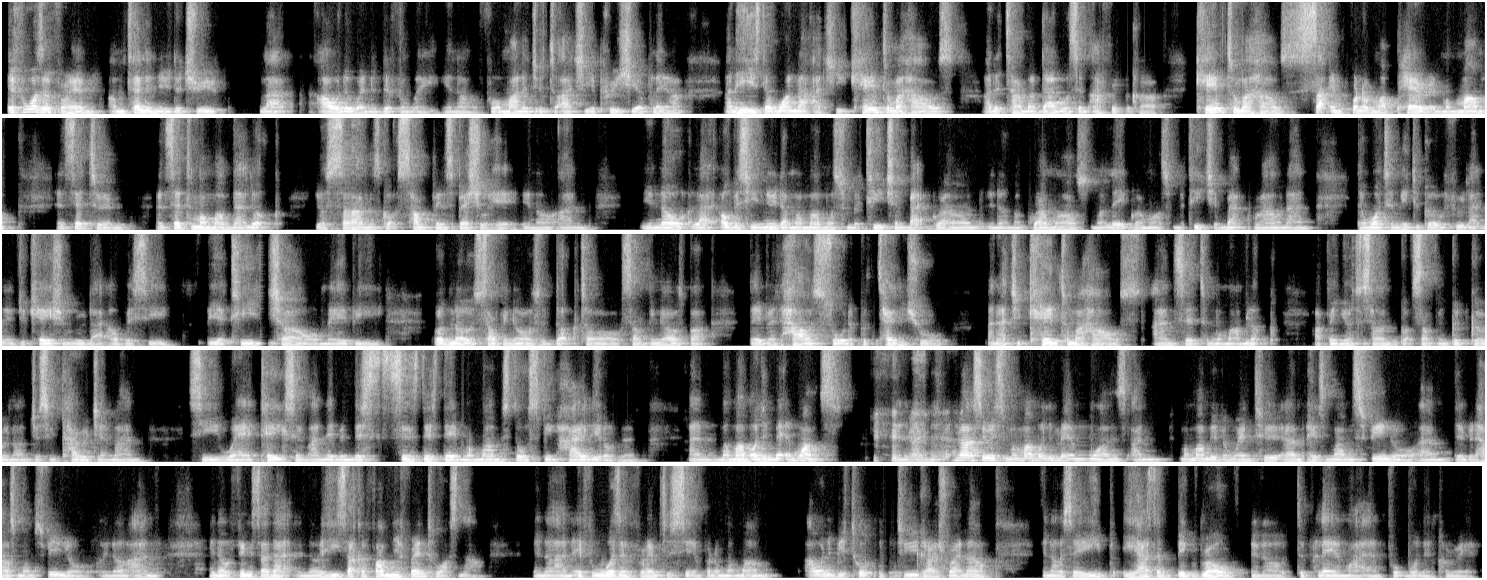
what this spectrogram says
if it wasn't for him, I'm telling you the truth. Like I would have went a different way, you know, for a manager to actually appreciate a player. And he's the one that actually came to my house at the time my dad was in Africa, came to my house, sat in front of my parent, my mom, and said to him, and said to my mom that, look, your son's got something special here, you know, and you know, like obviously you knew that my mom was from a teaching background, you know, my grandma's, my late grandma's from a teaching background, and they wanted me to go through like the education route, like obviously be a teacher or maybe God knows something else, a doctor or something else. But David Howe saw the potential and actually came to my house and said to my mom, look, I think your son got something good going on. Just encourage him and see where it takes him. And even this since this day, my mom still speak highly of him. And my mom only met him once. Um, no, seriously, my mom only met him once, and my mom even went to um, his mom's funeral, um, David Howe's mom's funeral, you know, and you know, things like that. You know, he's like a family friend to us now. You know, and if it wasn't for him to sit in front of my mom, I wouldn't be talking to you guys right now. You know, so he he has a big role, you know, to play in my um, footballing career.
